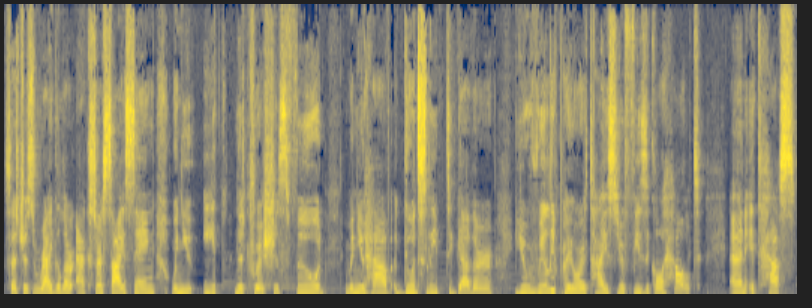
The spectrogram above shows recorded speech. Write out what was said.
such as regular exercising, when you eat nutritious food, when you have a good sleep together, you really prioritize your physical health. And it has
